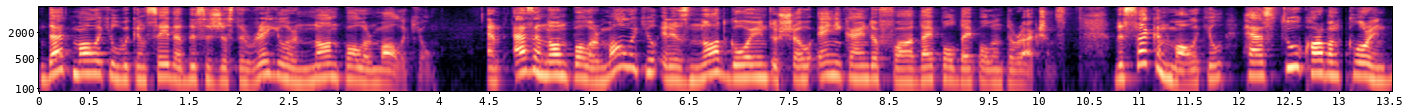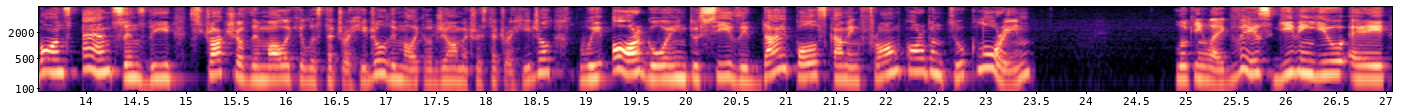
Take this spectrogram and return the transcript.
that molecule we can say that this is just a regular non-polar molecule. And as a nonpolar molecule, it is not going to show any kind of dipole-dipole uh, interactions. The second molecule has two carbon-chlorine bonds, and since the structure of the molecule is tetrahedral, the molecular geometry is tetrahedral, we are going to see the dipoles coming from carbon to chlorine, looking like this, giving you a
